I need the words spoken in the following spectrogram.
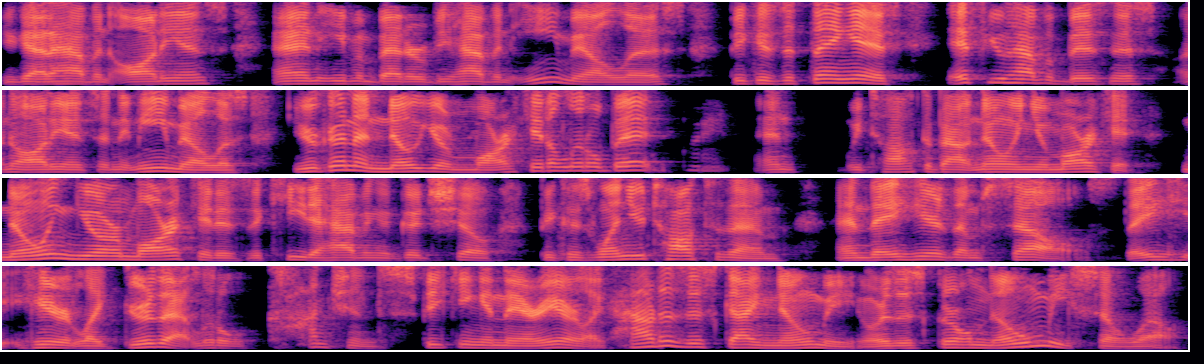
You got to mm-hmm. have an audience, and even better if you have an email list. Because the thing is, if you have a business, an audience, and an email list, you're going to know your market a little bit. Right. And we talked about knowing your market. Knowing your market is the key to having a good show because when you talk to them and they hear themselves, they hear like you're that little conscience speaking in their ear, like, how does this guy know me or this girl know me so well?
